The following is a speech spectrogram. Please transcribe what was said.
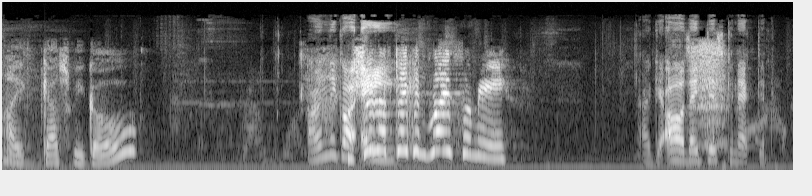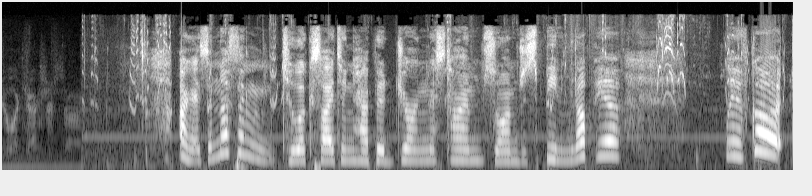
I guess we go. I only got. You got should have taken right for me. I get. Oh, they disconnected. Okay, so nothing too exciting happened during this time, so I'm just speeding it up here. We've got.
